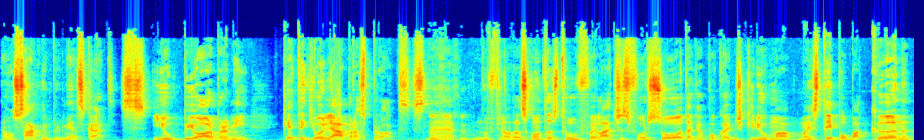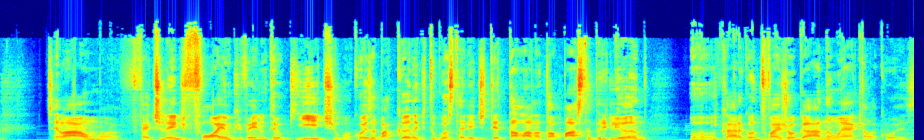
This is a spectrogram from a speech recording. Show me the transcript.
É um saco imprimir as cartas. E o pior para mim, que é ter que olhar para as proxies, né? no final das contas, tu foi lá, te esforçou, daqui a pouco adquiriu uma, uma staple bacana sei lá, uma Fatland foil que vem no teu kit, uma coisa bacana que tu gostaria de ter, tá lá na tua pasta brilhando. Uhum. E cara, quando tu vai jogar, não é aquela coisa.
